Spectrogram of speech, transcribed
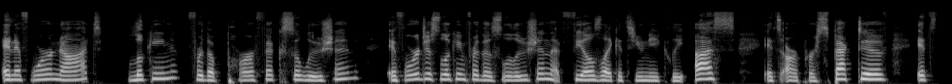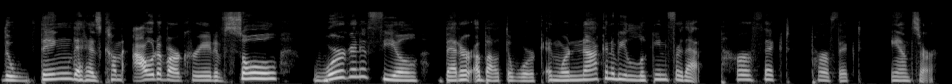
And if we're not looking for the perfect solution, if we're just looking for the solution that feels like it's uniquely us, it's our perspective, it's the thing that has come out of our creative soul, we're going to feel better about the work and we're not going to be looking for that perfect, perfect answer.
